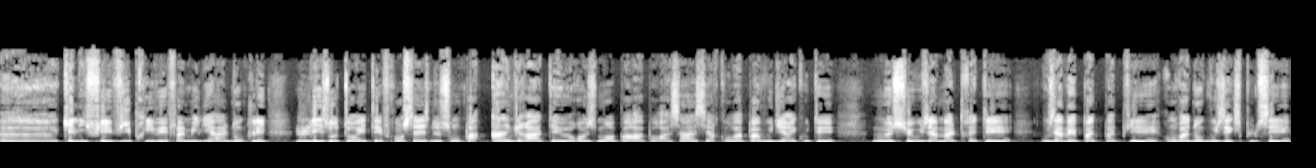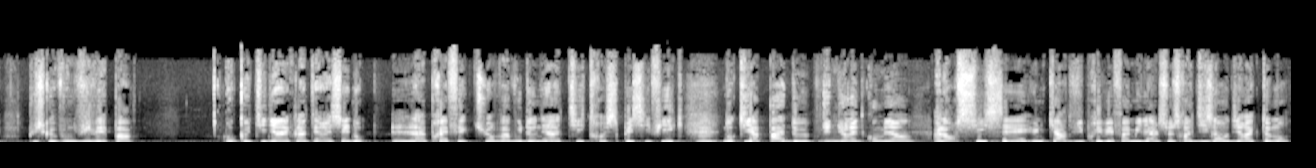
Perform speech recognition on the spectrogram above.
euh, qualifiée vie privée familiale. Donc les, les autorités françaises ne sont pas ingrates et heureusement par rapport à ça. C'est-à-dire qu'on va pas vous dire, écoutez, monsieur vous a maltraité, vous n'avez pas de papier, on va donc vous expulser puisque vous ne vivez pas au quotidien avec l'intéressé. Donc la préfecture va vous donner un titre spécifique. Hmm. Donc il n'y a pas de... D'une durée de combien? Alors si c'est une carte vie privée familiale, ce sera 10 ans directement.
